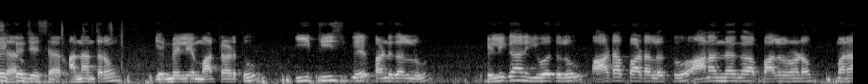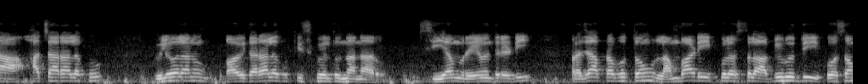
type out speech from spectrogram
వ్యక్తం చేశారు. అనంతరం ఎమ్మెల్యే మాట్లాడుతూ ఈ తీజ్ పండుగలు పెళ్ళిగాని యువతులు ఆటపాటలతో ఆనందంగా పాల్గొనడం మన ఆచారాలకు విలువలను భావితరాలకు తీసుకువెళ్తుందన్నారు సీఎం రేవంత్ రెడ్డి ప్రజాప్రభుత్వం లంబాడీ కులస్తుల అభివృద్ధి కోసం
